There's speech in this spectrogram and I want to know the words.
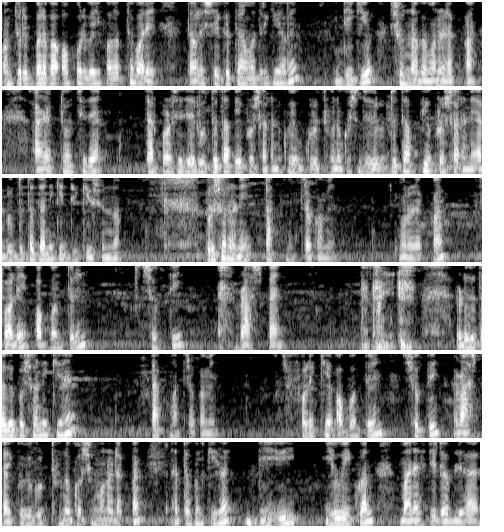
অন্তরক বলে বা অপরিবাহী পদার্থ বলে, তাহলে সেক্ষেত্রে আমাদের কি হবে? ডিকিউ শূন্য হবে, মনে রাখবা। আর একটা হচ্ছে যে তারপর হচ্ছে যে রুদ্রতাপীয় প্রসারণ, খুবই গুরুত্বপূর্ণ কোশ্চেন যে রুদ্রতাপীয় প্রসারণে, আর রুদ্রতাপ জানি কি ডিকিউ শূন্য। প্রসারণে তাপমাত্রা কমে, মনে রাখবা, ফলে অভ্যন্তরীণ শক্তি হ্রাস পায়। রুদ্রতাপীয় প্রসারণে কি হয়? তাপমাত্রা কমে, ফলে কি অভ্যন্তরীণ শক্তি হ্রাস পায়, খুবই গুরুত্বপূর্ণ কোশ্চেন মনে রাখবা। আর তখন কি হয়? D U equal minus D W হয়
